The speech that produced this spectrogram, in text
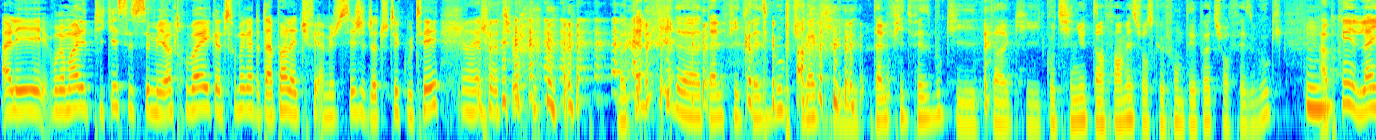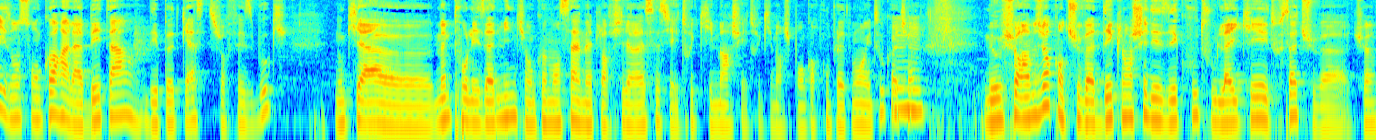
aller vraiment aller piquer ses, ses meilleures trouvailles. Quand tu remets quand ta part, là, tu fais, ah, mais je sais, j'ai déjà tout écouté. Ouais. Enfin, tu vois. Bah, t'as le feed, t'as le feed Facebook, tu vois, qui, t'as le feed Facebook qui, qui continue de t'informer sur ce que font tes potes sur Facebook. Mhm. Après, là, ils en sont encore à la bêta des podcasts sur Facebook. Donc, il y a, euh, même pour les admins qui ont commencé à mettre leur fil RSS, il y a des trucs qui marchent, il y a des trucs qui marchent pas encore complètement et tout, quoi, tu vois. Mhm. Mais au fur et à mesure, quand tu vas déclencher des écoutes ou liker et tout ça, tu vas, tu vois,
